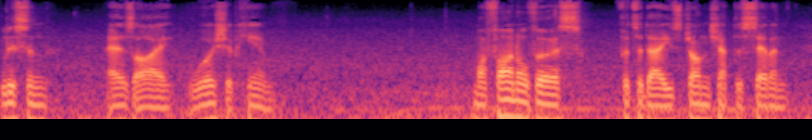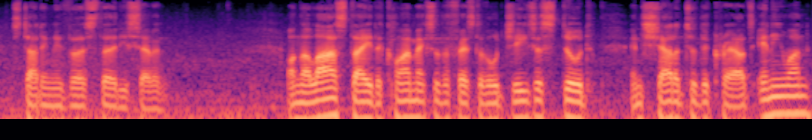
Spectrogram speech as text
Listen as I worship Him. My final verse for today is John chapter 7, starting with verse 37. On the last day, the climax of the festival, Jesus stood and shouted to the crowds, Anyone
